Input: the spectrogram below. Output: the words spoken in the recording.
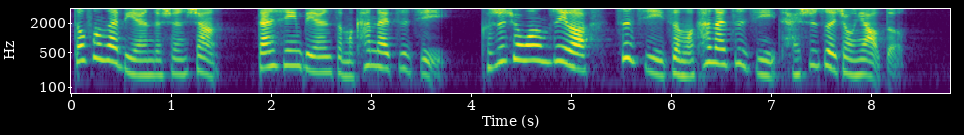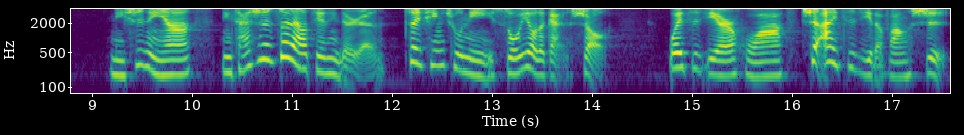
都放在别人的身上，担心别人怎么看待自己，可是却忘记了自己怎么看待自己才是最重要的。你是你啊，你才是最了解你的人，最清楚你所有的感受。为自己而活啊，是爱自己的方式。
